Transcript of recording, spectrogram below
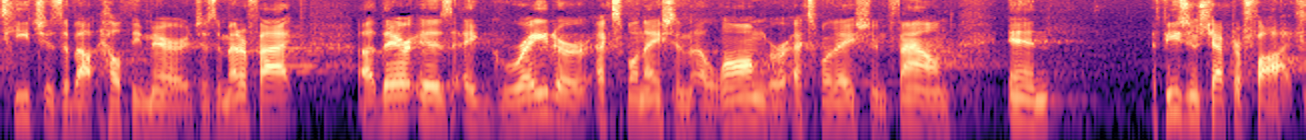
teaches about healthy marriage. As a matter of fact, uh, there is a greater explanation, a longer explanation found in Ephesians chapter 5.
